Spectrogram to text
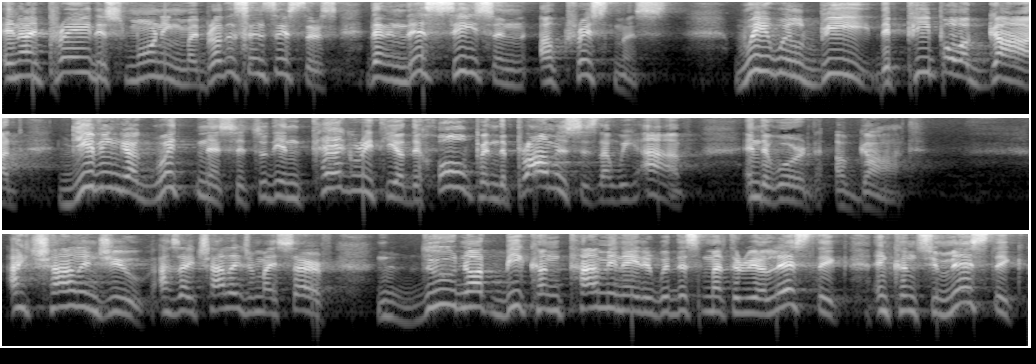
And I pray this morning, my brothers and sisters, that in this season of Christmas, we will be the people of God giving a witness to the integrity of the hope and the promises that we have in the Word of God. I challenge you, as I challenge myself, do not be contaminated with this materialistic and consumistic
